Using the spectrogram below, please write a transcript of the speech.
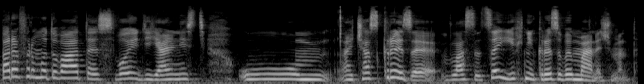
переформатувати свою діяльність у час кризи. Власне, це їхній кризовий менеджмент.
